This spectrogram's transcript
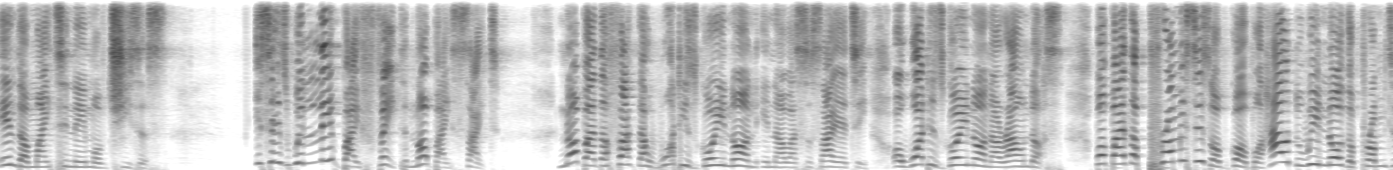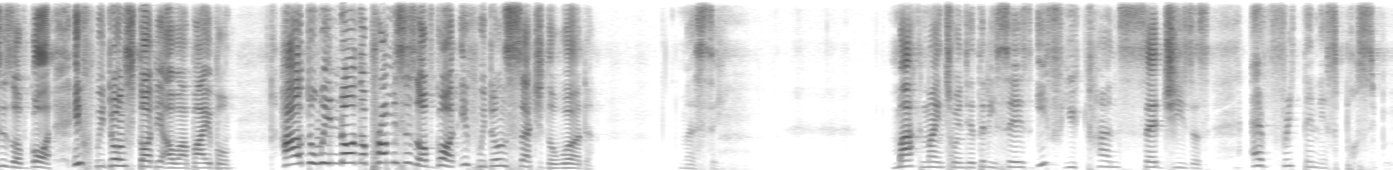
in the mighty name of Jesus. It says, We live by faith, not by sight. Not by the fact that what is going on in our society or what is going on around us, but by the promises of God. But how do we know the promises of God if we don't study our Bible? How do we know the promises of God if we don't search the word? Mercy. Mark 9:23 says, "If you can," said Jesus, "everything is possible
